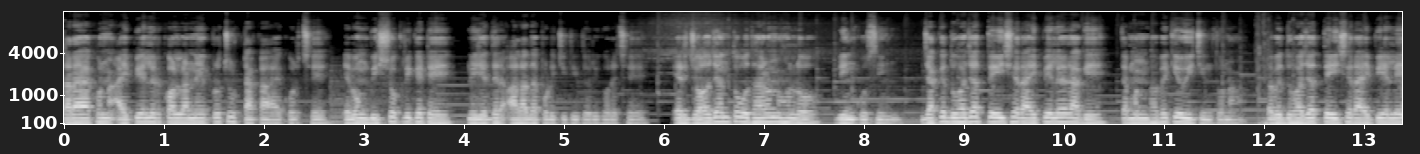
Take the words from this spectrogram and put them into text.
তারা এখন আইপিএল এর কল্যাণে প্রচুর টাকা আয় করছে এবং বিশ্ব ক্রিকেটে নিজেদের আলাদা পরিচিতি তৈরি করেছে। এর জলজান্ত উদাহরণ হল রিঙ্কু সিং, যাকে দু হাজার তেইশের আইপিএল এর আগে তেমনভাবে কেউই চিনত না। তবে দু হাজার তেইশের আইপিএলে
